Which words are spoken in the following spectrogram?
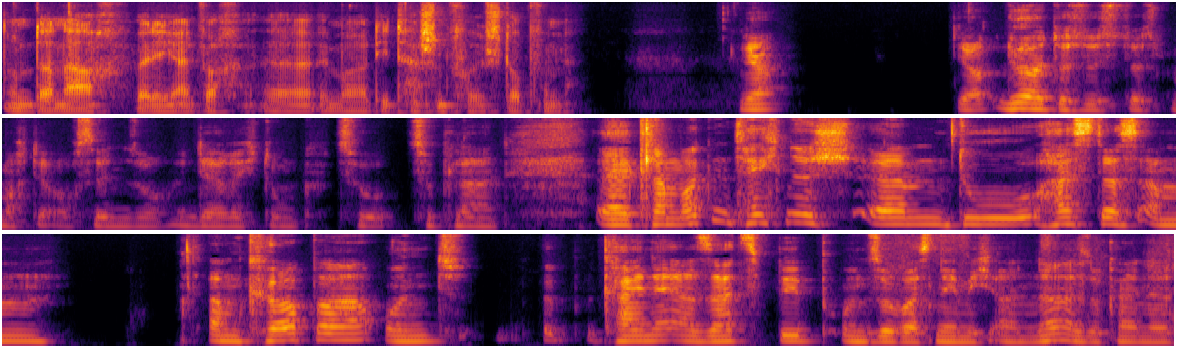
Mhm. Und danach werde ich einfach äh, immer die Taschen voll stopfen. Ja. Ja, ja, das ist, das macht ja auch Sinn, so in der Richtung zu, zu planen. Äh, klamottentechnisch, ähm, du hast das am, am Körper und äh, keine Ersatzbib und sowas nehme ich an, ne? Also keine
